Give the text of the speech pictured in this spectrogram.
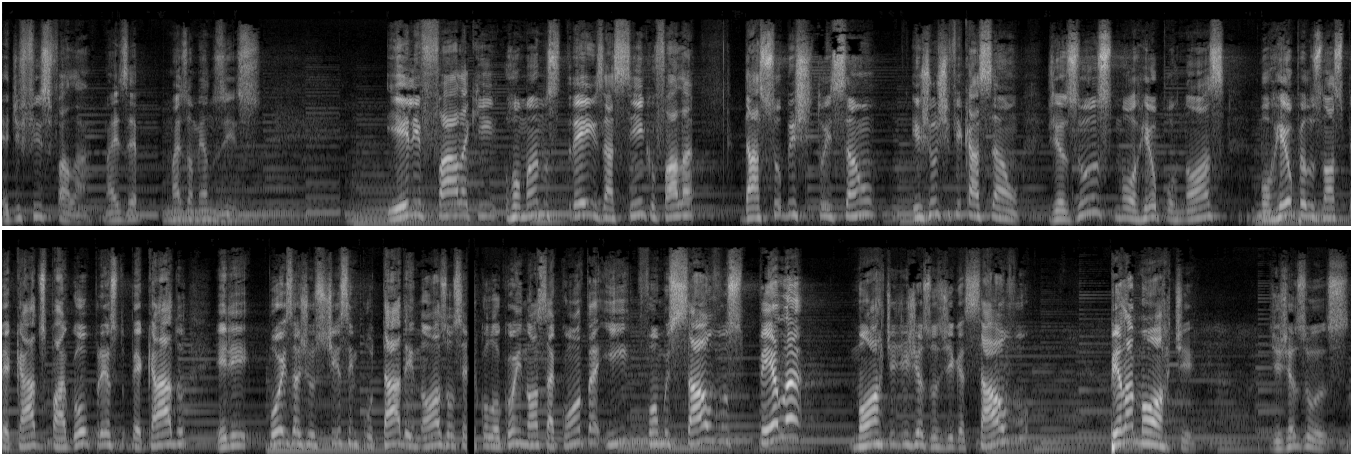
É difícil falar, mas é mais ou menos isso. E ele fala que Romanos 3 a 5 fala da substituição e justificação. Jesus morreu por nós, morreu pelos nossos pecados, pagou o preço do pecado, ele pôs a justiça imputada em nós, ou seja, colocou em nossa conta e fomos salvos pela morte de Jesus. Diga, salvo pela morte de Jesus.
